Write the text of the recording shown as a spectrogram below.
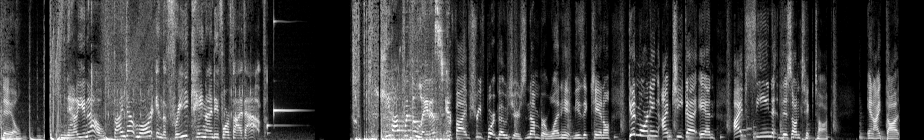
Adele. Now you know. Find out more in the free K945 app. Keep up with the latest Number five, Shreveport Bossier's number one hit music channel. Good morning, I'm Chica, and I've seen this on TikTok, and I thought,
